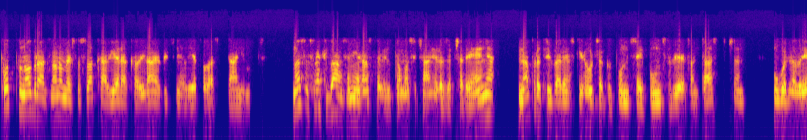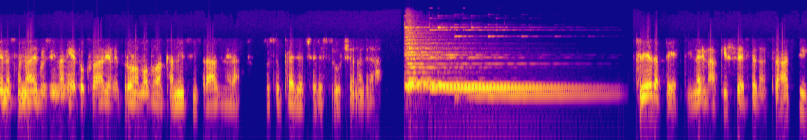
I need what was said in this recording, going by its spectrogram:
Potpuno obratno onome što svaka vjera kao i najobičnije lijepo vaspitanje uče. Se svaki dan se nije nastavio u tom osjećanju razočarenja. Naprotiv, barenski ručak od punice i punca bio je fantastičan. Ugodno vrijeme sa najbližima nije pokvario ni prolom oblaka mitskih razmjera što se u predvečer stručio na grad. Srijeda peti, nema kiše, sedam sati,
